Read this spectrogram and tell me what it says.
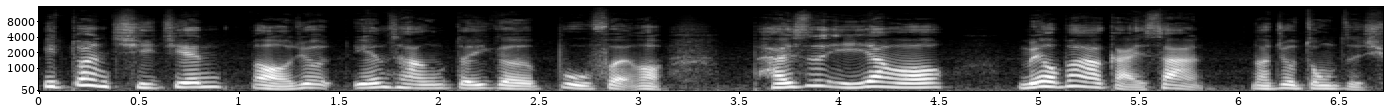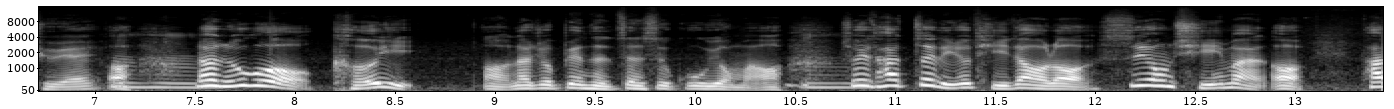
一段期间哦，就延长的一个部分哦，还是一样哦，没有办法改善，那就终止契约哦。嗯、那如果可以。哦，那就变成正式雇佣嘛，哦，嗯、所以他这里就提到了试用期满哦，他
